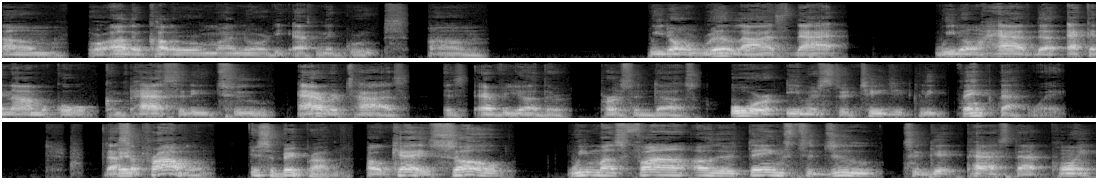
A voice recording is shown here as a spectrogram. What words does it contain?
um, or other color or minority ethnic groups, um, we don't realize that we don't have the economical capacity to advertise as every other person does, or even strategically think that way. That's it, a problem. It's a big problem. Okay, so we must find other things to do to get past that point.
